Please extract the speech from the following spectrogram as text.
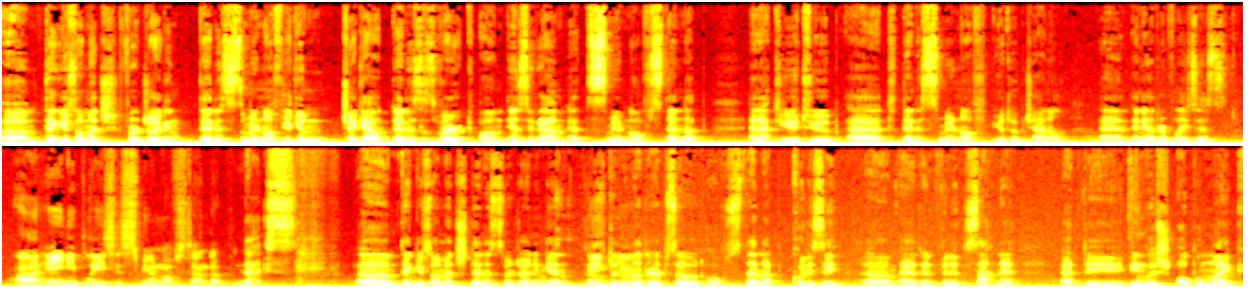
Um, thank you so much for joining, Denis Smirnov. You can check out Denis's work on Instagram at Smirnov Stand Up and at YouTube at Denis Smirnov YouTube channel and any other places. Uh, any place is Smirnov stand up. Nice. Um, thank you so much, Denis, for joining in. This Thank has been you. another episode of Stand Up Kulisi um, at Infiniti Sahne at the English Open Mic,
